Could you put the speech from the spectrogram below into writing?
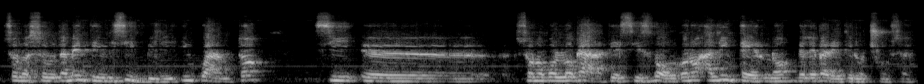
sono assolutamente invisibili in quanto si eh, sono collocati e si svolgono all'interno delle pareti rocciose.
